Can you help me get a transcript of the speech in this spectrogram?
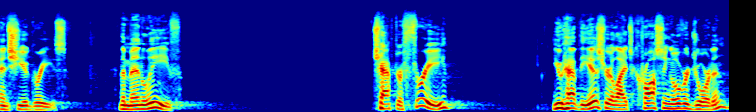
And she agrees. The men leave. Chapter 3 you have the Israelites crossing over Jordan,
